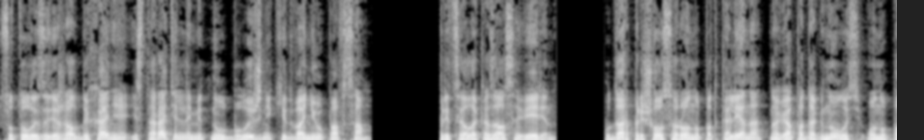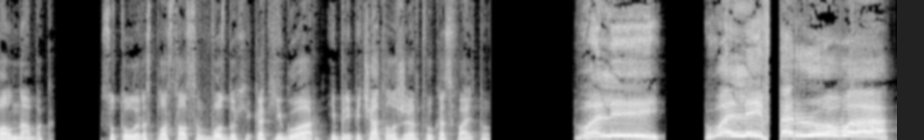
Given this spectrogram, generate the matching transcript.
Сутулый задержал дыхание и старательно метнул булыжник, едва не упав сам. Прицел оказался верен. Удар пришелся Рону под колено, нога подогнулась, он упал на бок. Сутулый распластался в воздухе, как ягуар, и припечатал жертву к асфальту. «Вали! Вали второго!»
